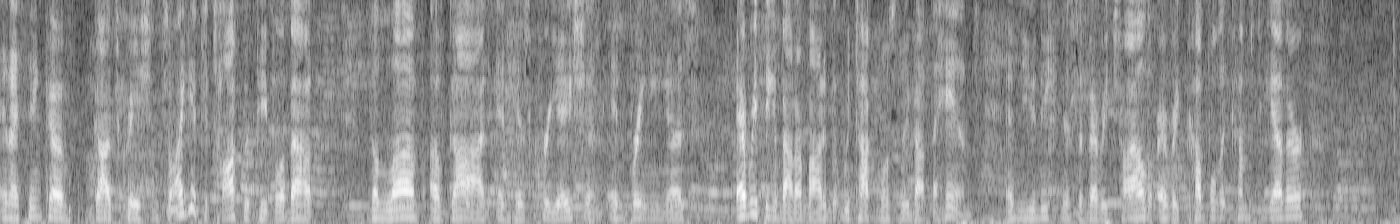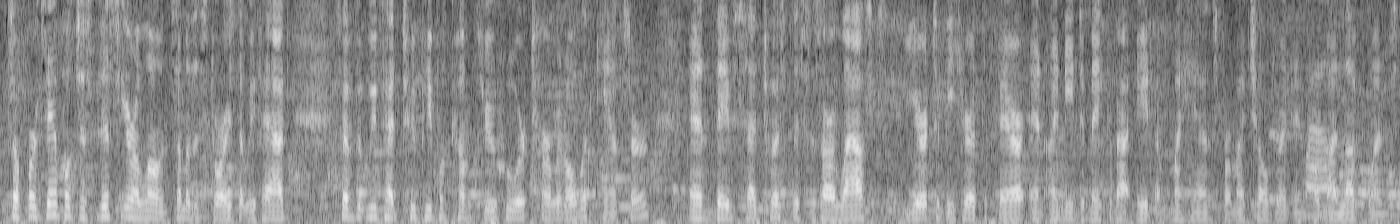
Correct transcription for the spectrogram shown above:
and i think of god's creation so i get to talk with people about the love of god and his creation in bringing us everything about our body but we talk mostly about the hands and the uniqueness of every child or every couple that comes together so, for example, just this year alone, some of the stories that we've had. So, we've had two people come through who are terminal with cancer, and they've said to us, This is our last year to be here at the fair, and I need to make about eight of my hands for my children and for my loved ones.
